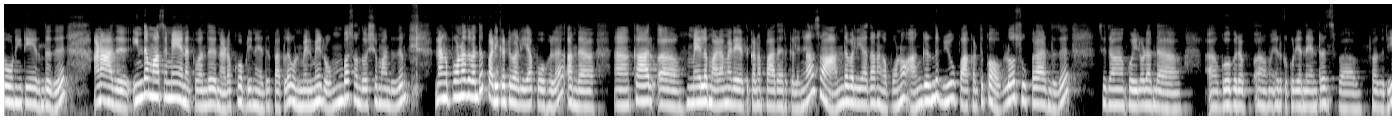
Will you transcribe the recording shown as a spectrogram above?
தோணிகிட்டே இருந்தது. ஆனால் அது இந்த மாதமே எனக்கு வந்து நடக்கும் அப்படின்னு எதிர்பார்க்கல. உண்மையிலுமே ரொம்ப சந்தோஷமாக இருந்தது. நாங்கள் போனது வந்து படிக்கட்டு வழியாக போகலை. அந்த கார் மேலே மலை மேலே ஏறதுக்கான பாதை இருக்கு இல்லைங்களா? ஸோ அந்த வழியாக தான் நாங்கள் போனோம். அங்கேருந்து வியூ பார்க்குறதுக்கு அவ்வளோ சூப்பராக இருந்தது. சிதா கோயிலோட அந்த கோபுரம் இருக்கக்கூடிய அந்த என்ட்ரன்ஸ் பகுதி.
